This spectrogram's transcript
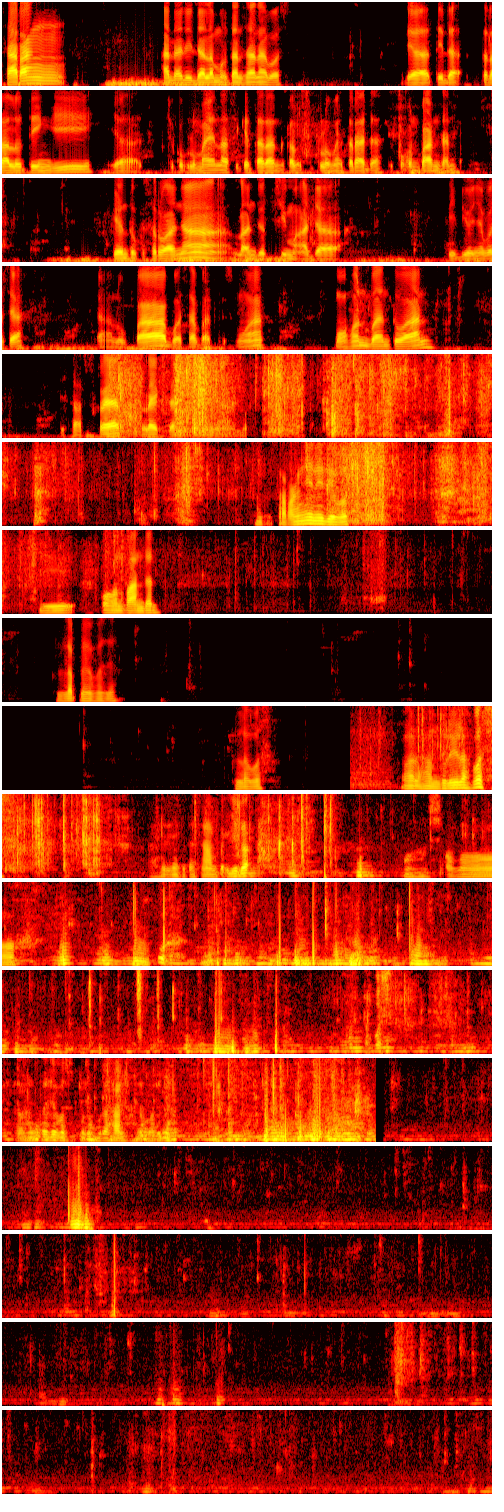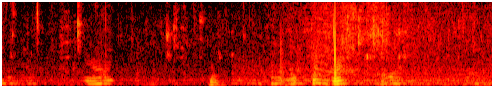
sarang ada di dalam hutan sana bos. Dia tidak terlalu tinggi, ya cukup lumayan lah sekitaran kalau 10 meter ada di pohon pandan. Oke untuk keseruannya lanjut simak aja videonya bos ya. Jangan lupa buat sahabatku semua mohon bantuan di subscribe like dan komennya untuk sarangnya ini dia bos. Di pohon pandan. Gelap ya bos ya. Gelap bos Alhamdulillah bos. Akhirnya kita sampai juga. Masya Allah. Uh. bos lanjut aja bos. Mudah-mudahan nomornya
